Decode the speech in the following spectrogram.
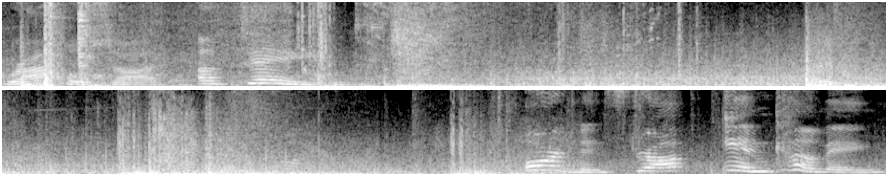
Grapple shot obtained. Ordnance drop incoming!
